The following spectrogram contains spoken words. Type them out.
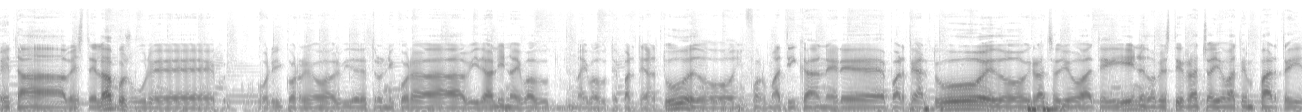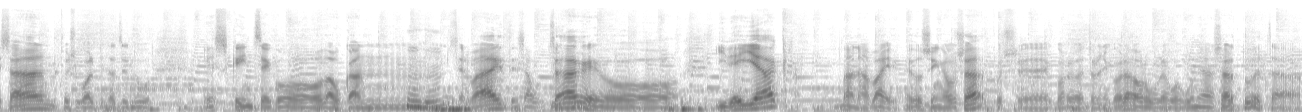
eta bestela, pues, gure hori korreo elbide elektronikora bidali nahi, badut, nahi badute parte hartu, edo informatikan ere parte hartu, edo irratsaio bat egin, edo beste irratsaio baten parte izan, pues igual pentsatzen du eskaintzeko daukan Mhm. zerbait, ezagutzak, edo ideiak, dana, bai, edo zein gauza, pues, eh, korreo elektronikora, hor gure webgunean sartu, eta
